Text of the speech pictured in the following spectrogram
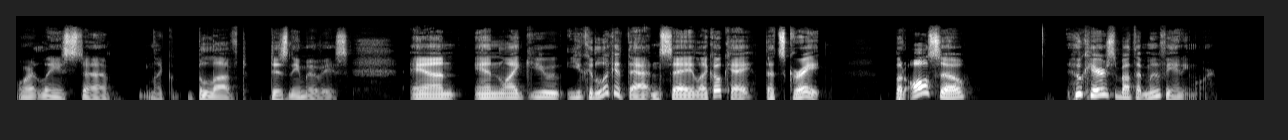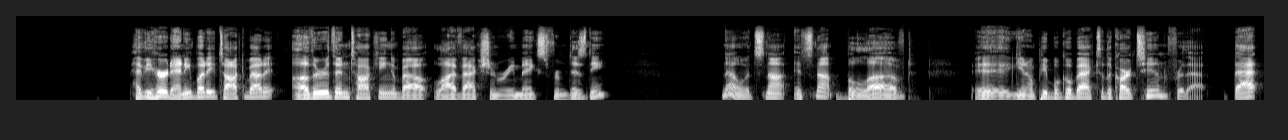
or at least uh, like beloved Disney movies. And and like you you could look at that and say like okay, that's great. But also who cares about that movie anymore? Have you heard anybody talk about it other than talking about live action remakes from Disney? No, it's not it's not beloved. It, you know, people go back to the cartoon for that. That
